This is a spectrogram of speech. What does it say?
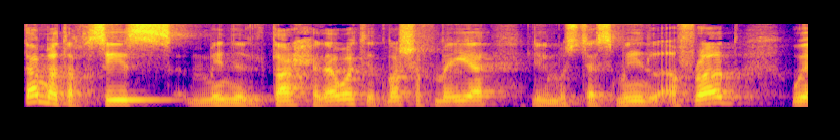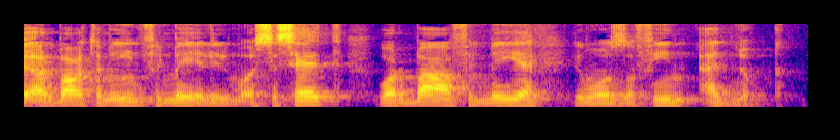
تم تخصيص من الطرح دوت 12% للمستثمرين الأفراد و84% للمؤسسات و4% لموظفين ادنك.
